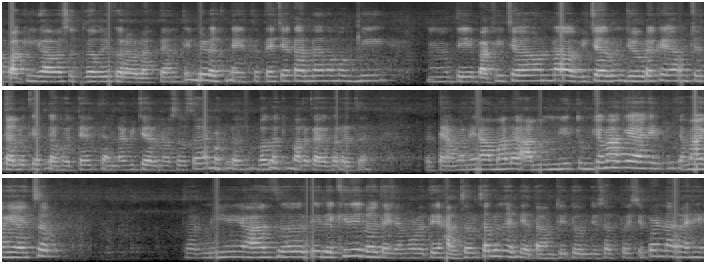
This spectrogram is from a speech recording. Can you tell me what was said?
बाकी गावासुद्धा वगैरे करावं लागतं आणि ते मिळत नाही. तर त्याच्या कारणानं मग मी ते बाकीच्यांना विचारून जेवढ्या काही आमच्या तालुक्यातल्या होत्या त्यांना विचारून असं असं आहे म्हटलं बघा तुम्हाला काय करायचं तर त्यामुळे आम्हाला आम्ही तुमच्या मागे आहे तुझ्या मागे आहे चल. तर मी आज ते लेखी दिलं त्याच्यामुळे ते हालचाल चालू झाली. आता आमचे दोन दिवसात पैसे पडणार आहे.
